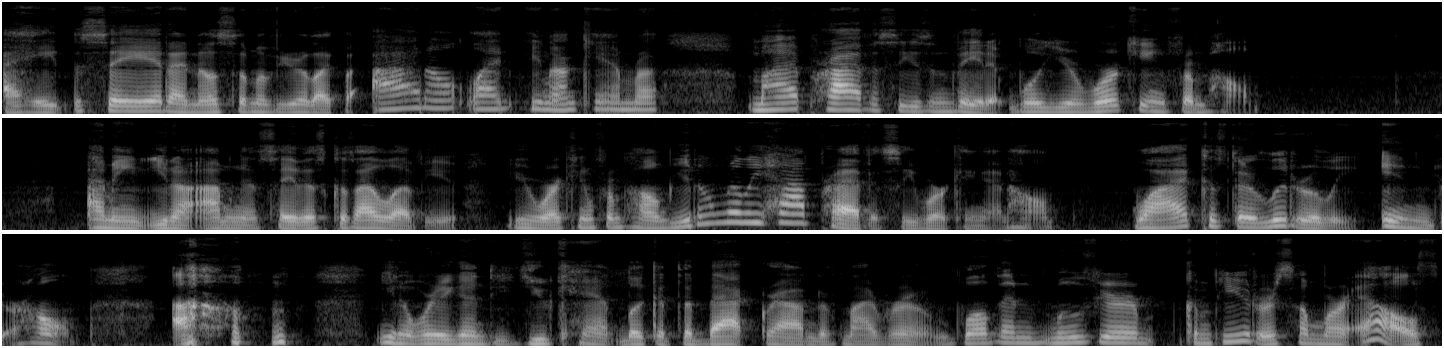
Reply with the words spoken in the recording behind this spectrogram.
I hate to say it. I know some of you are like, but I don't like being on camera. My privacy is invaded. Well, you're working from home. I mean, you know, I'm going to say this because I love you. You're working from home. You don't really have privacy working at home. Why? Because they're literally in your home. Um, you know, what are you going to do? You can't look at the background of my room. Well, then move your computer somewhere else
